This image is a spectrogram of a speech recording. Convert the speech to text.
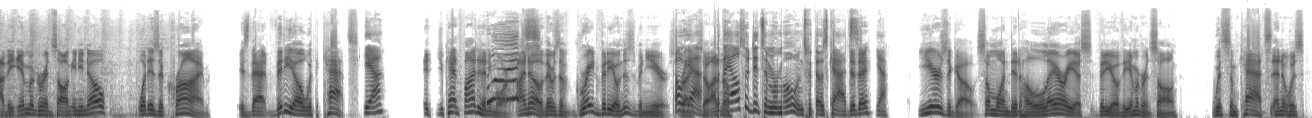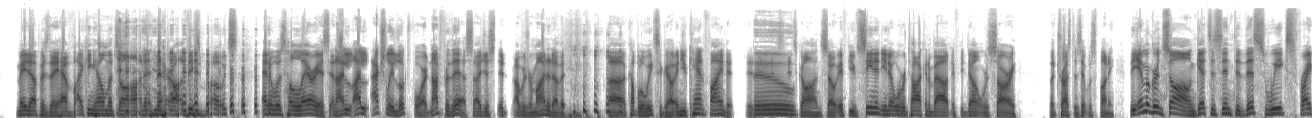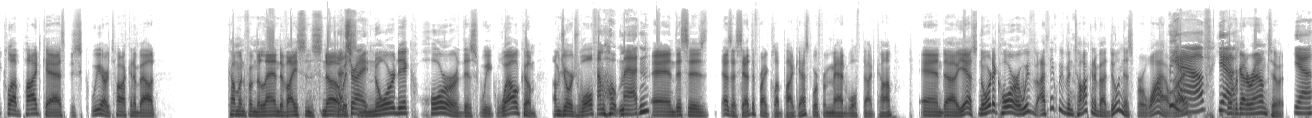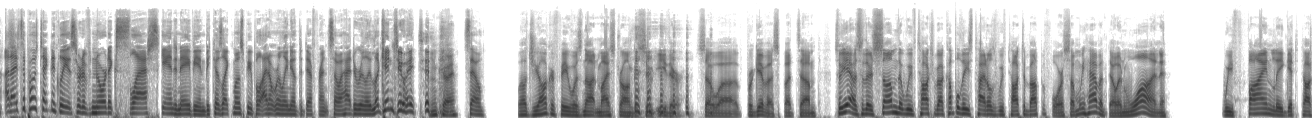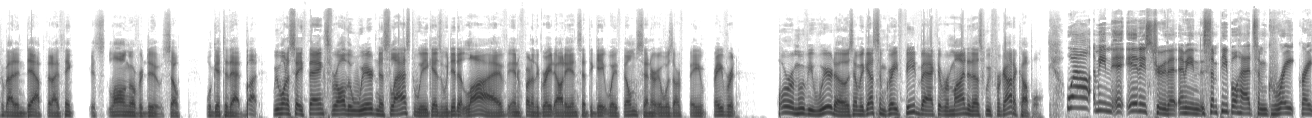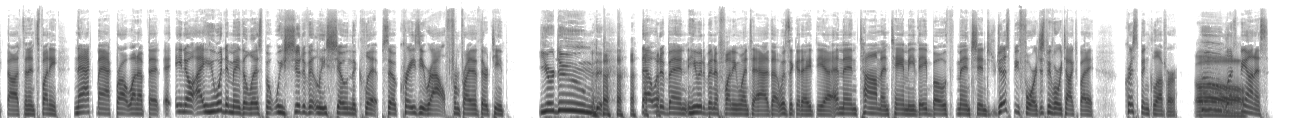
Ah, the immigrant song. And you know what is a crime? Is that video with the cats. Yeah. It, you can't find it anymore. What? I know. There was a great video, and this has been years. Oh right? yeah. So I don't but know. They also did some Ramones with those cats. Did they? Yeah. years ago, someone did hilarious video of the immigrant song with some cats, and it was made up as they have Viking helmets on and they're on these boats, and it was hilarious. And I, I actually looked for it, not for this. I just it, I was reminded of it uh, a couple of weeks ago, and you can't find it. it, it it's, it's gone. So if you've seen it, you know what we're talking about. If you don't, we're sorry. But trust us, it was funny. The immigrant song gets us into this week's Fright Club podcast because we are talking about coming from the land of ice and snow. That's it's right. Nordic horror this week. Welcome. I'm George Wolf, I'm Hope Madden. and this is, as I said, the Fright Club podcast. We're from MadWolf.com, and uh, yeah, it's Nordic horror. We've I think we've been talking about doing this for a while, We right? have. Yeah. Never got around to it. Yeah, and I suppose technically it's sort of Nordic slash Scandinavian because, like most people, I don't really know the difference, so I had to really look into it. Okay. so Well, geography was not my strongest suit either, so uh, forgive us. But um, so yeah, so there's some that we've talked about. A couple of these titles we've talked about before. Some we haven't though, and one we finally get to talk about in depth that I think it's long overdue. So we'll get to that. But we want to say thanks for all the weirdness last week as we did it live in front of the great audience at the Gateway Film Center. It was our fav- favorite horror movie weirdos, and we got some great feedback that reminded us we forgot a couple. Well, I mean, it, it is true that I mean, some people had some great, great thoughts, and it's funny. Knack Mac brought one up that you know I, he wouldn't have made the list, but we should have at least shown the clip. So Crazy Ralph from Friday the Thirteenth, you're doomed. that would have been he would have been a funny one to add. That was a good idea. And then Tom and Tammy, they both mentioned just before, just before we talked about it, Crispin Glover, who, let's be Oh. honest,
